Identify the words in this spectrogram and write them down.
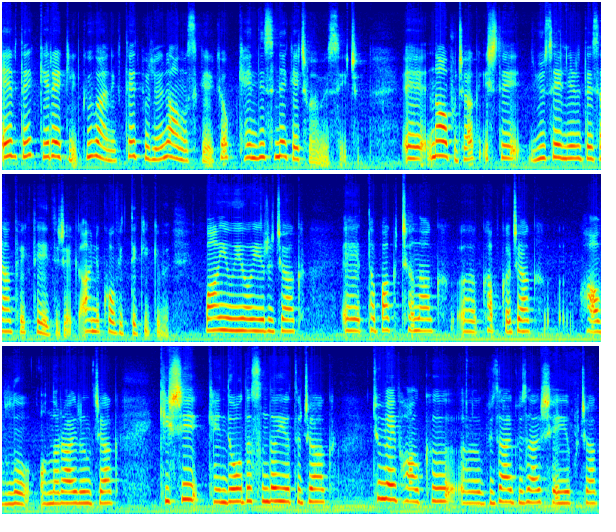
evde gerekli güvenlik tedbirlerini alması gerekiyor kendisine geçmemesi için. E, ne yapacak? İşte yüzeyleri dezenfekte edecek. Aynı Covid'deki gibi. Banyoyu ayıracak. E, tabak, çanak, e, kapkacak, havlu onlar ayrılacak. Kişi kendi odasında yatacak. Tüm ev halkı e, güzel güzel şey yapacak,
